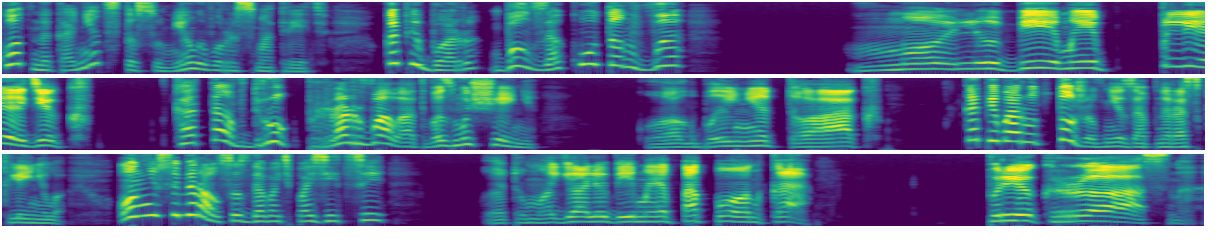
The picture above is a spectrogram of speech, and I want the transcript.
Кот наконец-то сумел его рассмотреть. Капибара был закутан в... «Мой любимый пледик!» кота вдруг прорвало от возмущения. «Как бы не так!» Капибару тоже внезапно расклинило. Он не собирался сдавать позиции. «Это моя любимая попонка!» «Прекрасно!»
